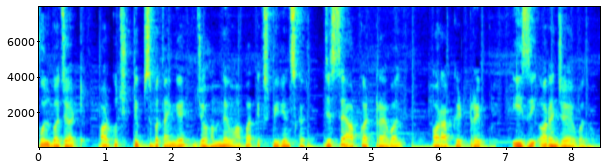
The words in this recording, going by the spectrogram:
फुल बजट और कुछ टिप्स बताएँगे जो हमने वहाँ पर एक्सपीरियंस करी, जिससे आपका ट्रैवल और आपकी ट्रिप इजी और एंजॉयबल हो।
